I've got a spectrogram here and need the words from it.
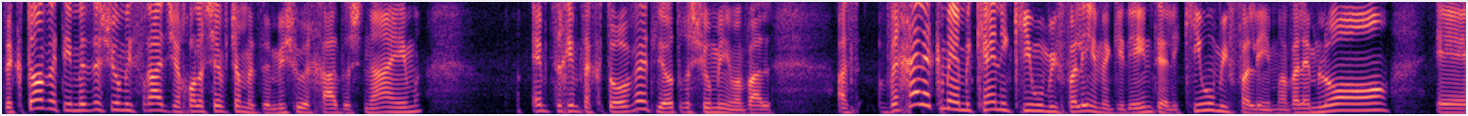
זה כתובת עם איזשהו משרד שיכול לשבת שם איזה מישהו אחד או שניים, הם צריכים את הכתובת, להיות רשומים, אבל... אז, וחלק מהם כן הקימו מפעלים, נגיד אינטל, הקימו מפעלים, אבל הם לא אה,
